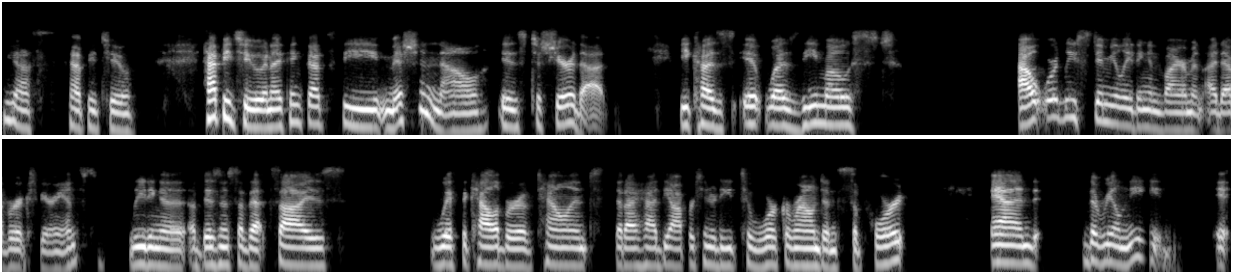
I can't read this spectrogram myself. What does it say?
Yes, happy to, happy to, and I think that's the mission now is to share that because it was the most outwardly stimulating environment I'd ever experienced, leading a, a, business of that size with the caliber of talent that I had the opportunity to work around and support, and the real need. It,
